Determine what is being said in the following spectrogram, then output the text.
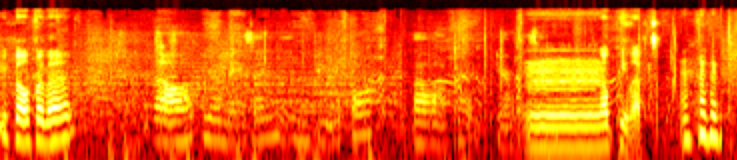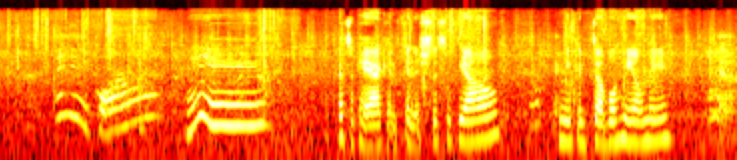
You fell for that. Oh, you're amazing and beautiful. Oh, good. You're amazing. Mm, nope, he left. Hey, Coral. hey! It's okay, I can finish this with y'all. And you can double heal me. Yeah.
